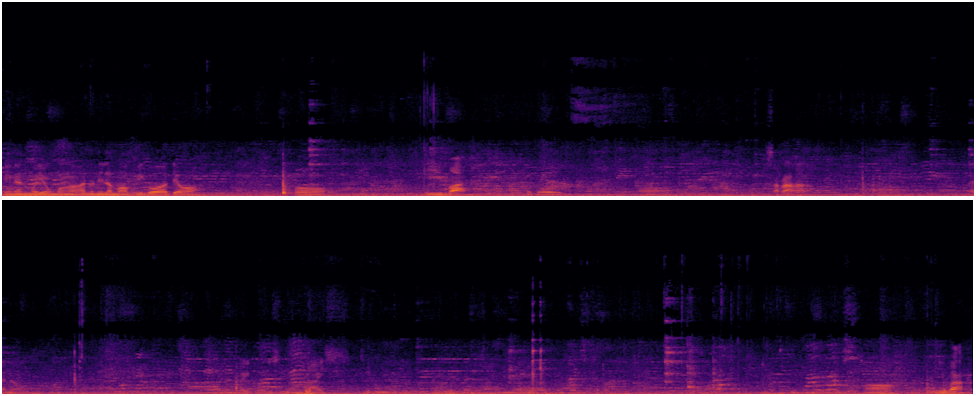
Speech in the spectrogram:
tingnan mo yung mga ano nila mga bigote, oh. Oh. Iba? Oh. Sarap. Ano? Oh, yung records ng guys. Oh, di ba?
